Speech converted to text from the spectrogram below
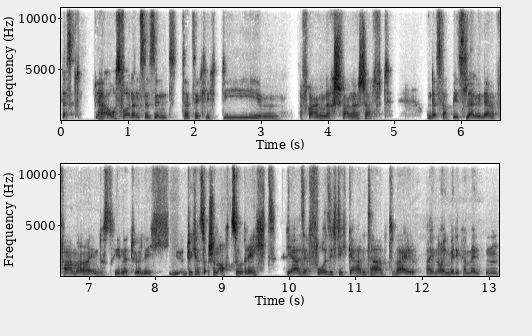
Das Herausforderndste sind tatsächlich die ähm, Fragen nach Schwangerschaft. Und das war bislang in der Pharmaindustrie natürlich durchaus schon auch zu Recht ja sehr vorsichtig gehandhabt, weil bei neuen Medikamenten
